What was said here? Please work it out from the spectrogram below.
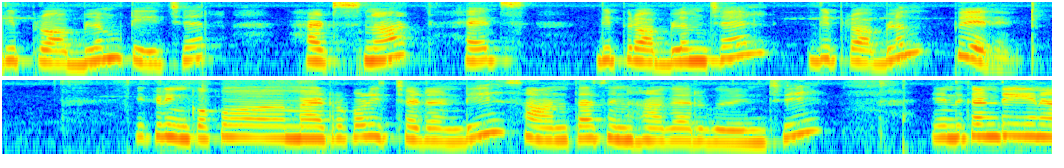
the problem teacher hearts not heads the problem child the problem parent ఇక్కడ ఇంకొక మ్యాటర్ కూడా ఇచ్చాడండి శాంతా సిన్హా గారి గురించి. ఎందుకంటే ఈయన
